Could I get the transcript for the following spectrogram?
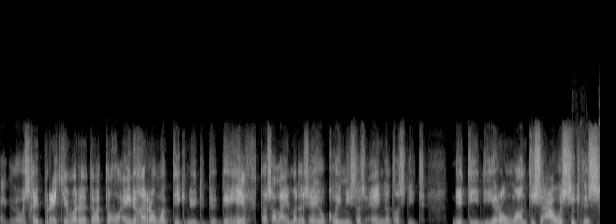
Kijk, dat was geen pretje, maar er, was toch wel enige romantiek. Nu, de, de, de HIV, dat is alleen maar, dat is heel klinisch, dat is eng. Dat is niet, niet die, die romantische oude ziektes.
